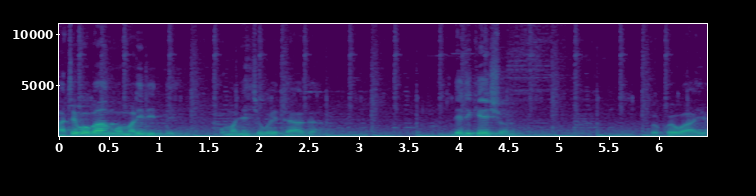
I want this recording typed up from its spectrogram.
ate bwobanga omaliridde omanya kyeweetaaga dedication kwe kwewaayo.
